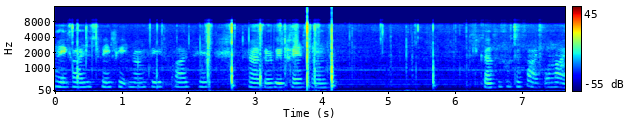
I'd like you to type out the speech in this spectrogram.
Hey guys, it's me Pete935 here, and I'm going to be playing some Grand Theft Auto 5 online.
